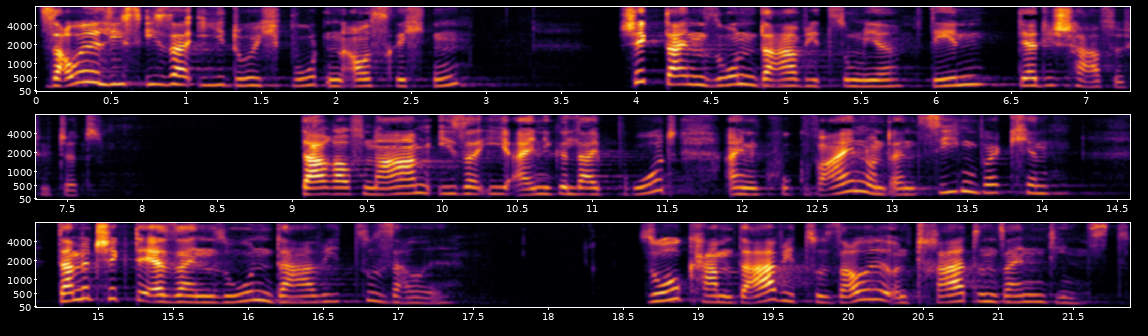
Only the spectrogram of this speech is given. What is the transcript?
Saul ließ Isai durch Boten ausrichten, schick deinen Sohn David zu mir, den, der die Schafe hütet. Darauf nahm Isai einige Laib Brot, einen Krug Wein und ein Ziegenböckchen. Damit schickte er seinen Sohn David zu Saul. So kam David zu Saul und trat in seinen Dienst.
